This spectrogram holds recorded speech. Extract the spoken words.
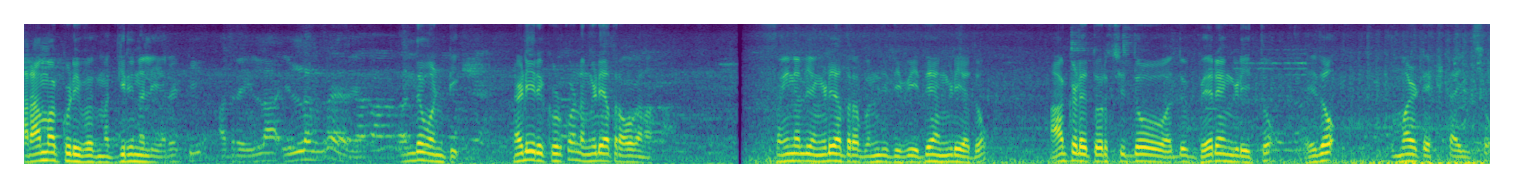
ಆರಾಮಾಗಿ ಕುಡಿಬೋದು. ಮದ್ಗಿರಿನಲ್ಲಿ ಎರಡು ಟೀ ಆದರೆ ಇಲ್ಲ ಇಲ್ಲಂದರೆ ಒಂದೇ ಒನ್ ಟೀ ನಡೀರಿ ಕುಡ್ಕೊಂಡು ಅಂಗಡಿ ಹತ್ರ ಹೋಗೋಣ. ಫೈನಲಿ ಅಂಗಡಿ ಹತ್ರ ಬಂದಿದ್ದೀವಿ ಇದೇ ಅಂಗಡಿ ಅದು. ಆ ಕಡೆ ತೋರಿಸಿದ್ದು ಅದು ಬೇರೆ ಅಂಗಡಿ ಇತ್ತು. ಇದು ಉಮರ್ ಟೆಕ್ಸ್ಟೈಲ್ಸು.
